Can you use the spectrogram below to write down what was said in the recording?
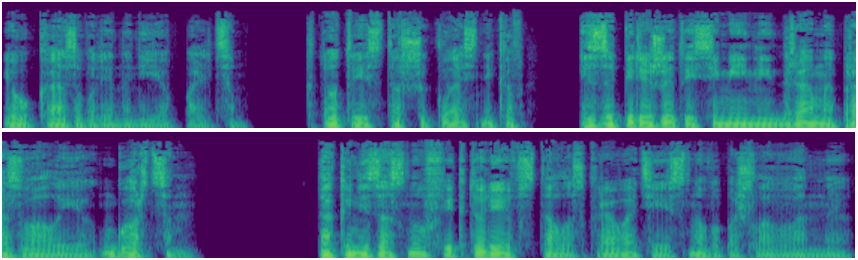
и указывали на нее пальцем. Кто-то из старшеклассников из-за пережитой семейной драмы прозвал ее горцем. Так и не заснув, Виктория встала с кровати и снова пошла в ванную.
